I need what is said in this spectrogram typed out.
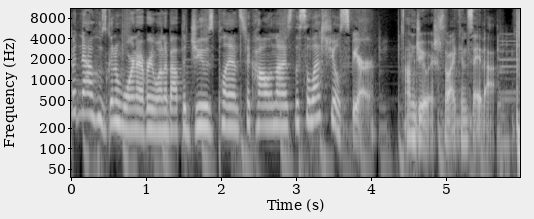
But now who's going to warn everyone about the Jews' plans to colonize the celestial sphere? I'm Jewish, so I can say that.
